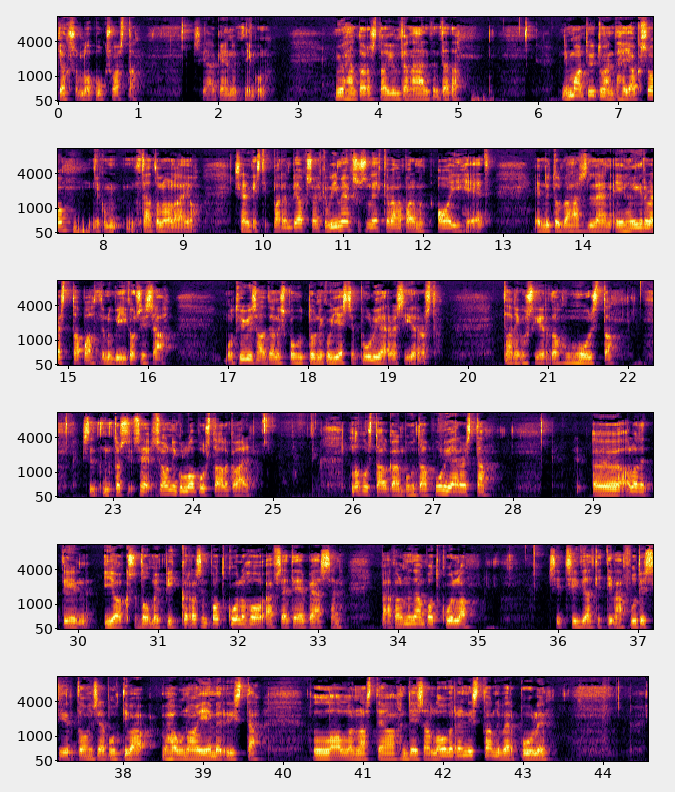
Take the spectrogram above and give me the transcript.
jakson lopuksi vasta. Sen jälkeen nyt niin kuin myöhään torstai-iltana äänitän tätä. Niin mä oon tyytyväinen tähän jaksoon. Niin kuin, tää tulee olla jo selkeästi parempi jakso. Ehkä viime jaksossa oli ehkä vähän paremmat aiheet. Et nyt on vähän silleen, ei ihan hirveästi tapahtunut viikon sisään. Mutta hyvin saatiin onneksi puhuttua niin kuin Jesse Puljärven siirrosta. Tai niin siirtohuhuista. Sitten tosi, se, se on niin kuin lopusta alkaen Lopusta alkaen puhutaan Puljärvestä. Öö, aloitettiin jakso Tommi Pikkarasen potkuilla HFC TPSn päävalmentajan potkuilla. Sitten siitä jatkettiin vähän futissiirtoihin. Siellä puhuttiin vähän, vähän Unai Emeristä, Lallanasta ja Deja Loverenista Liverpoolin,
